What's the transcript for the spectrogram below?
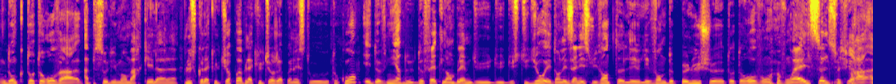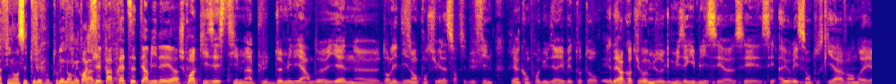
Donc Totoro va absolument marquer la, la- plus que la culture pop, la culture japonaise tout, tout court. Et de devenir de, de fait l'emblème du, du, du, studio. Et dans les années suivantes, les, les ventes de peluches euh, Totoro vont, vont à elles seules suffire à, à, financer tous les, tous les longs métrages. Je crois que c'est pas prêt de se terminer. Hein. Je crois qu'ils estiment à plus de 2 milliards de yens euh, dans les 10 ans qu'on suivi la sortie du film, rien qu'en produits dérivés Totoro. Et, d'ailleurs, quand tu vas au musée Ghibli, c'est euh, c'est ahurissant tout ce qu'il y a à vendre et,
